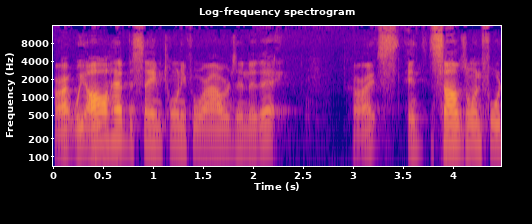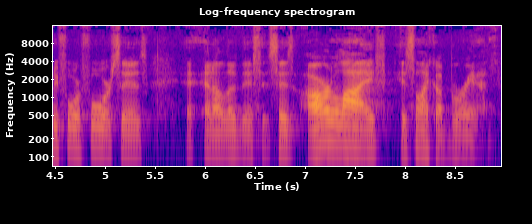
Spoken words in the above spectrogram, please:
All right, we all have the same 24 hours in a day. All right, and Psalms 144 4 says, and I love this, it says, Our life is like a breath,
